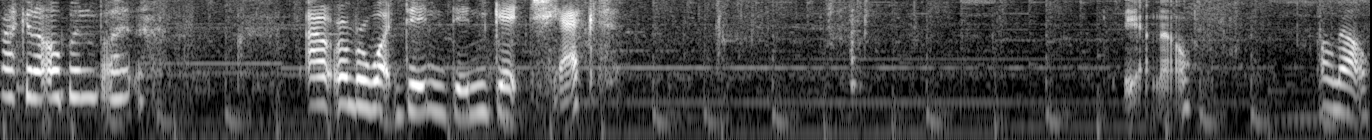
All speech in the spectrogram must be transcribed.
not gonna open, but I don't remember what did and didn't get checked. Yeah, no. Oh no.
